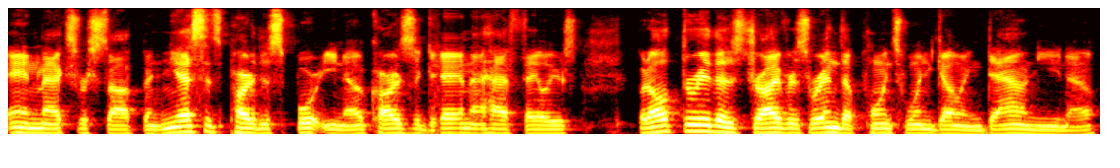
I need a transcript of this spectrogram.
and Max Verstappen. Yes, it's part of the sport. You know, cars are going to have failures, but all three of those drivers were in the points when going down. You know,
